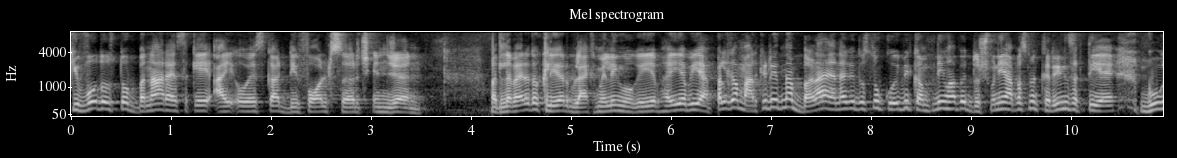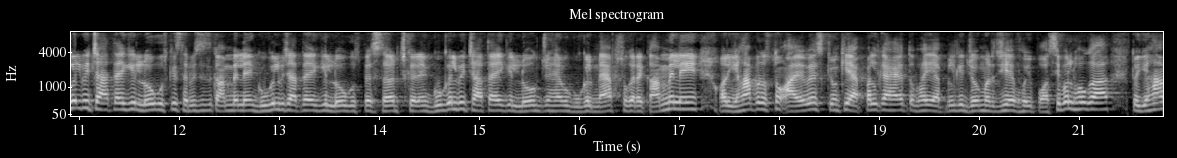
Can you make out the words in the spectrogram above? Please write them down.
कि वो दोस्तों बना रह सके आईओएस का डिफ़ॉल्ट सर्च इंजन मतलब अरे तो क्लियर ब्लैकमेलिंग हो गई है भाई। अभी एप्पल का मार्केट इतना बड़ा है ना कि दोस्तों कोई भी कंपनी वहाँ पे दुश्मनी आपस में कर ही नहीं सकती है। गूगल भी चाहता है कि लोग उसकी सर्विसेज़ काम में लें। गूगल भी चाहता है कि लोग उस पर सर्च करें। गूगल भी चाहता है कि लोग जो है वो गूगल मैप्स वगैरह काम में लें। और यहाँ पर दोस्तों आईओएस क्योंकि एप्पल का है तो भाई एप्पल की जो मर्ज़ी है वही पॉसिबल होगा। तो यहाँ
